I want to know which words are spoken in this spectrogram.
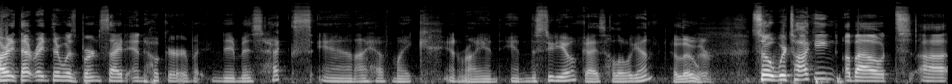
All right, that right there was Burnside and Hooker. My name is Hex, and I have Mike and Ryan in the studio. Guys, hello again. Hello. There. So we're talking about uh,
